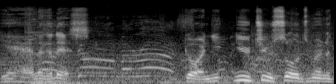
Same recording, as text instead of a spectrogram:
Yeah, look at this. Go, on, you, you two swordsmen,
